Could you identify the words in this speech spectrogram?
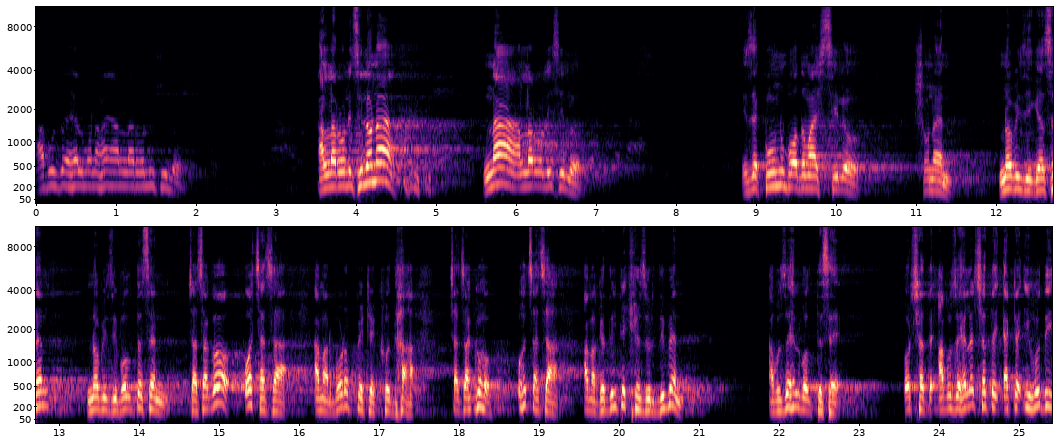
আবু জাহেল মনে হয় আল্লাহর অলি ছিল। আল্লাহর অলি ছিল না? না, আল্লাহর অলি ছিল। এই যে কোন বদমাস ছিল? শোনেন, নবীজি গেছেন নবীজি বলতেছেন, চাচা গো, ও চাচা, আমার বড় পেটে ক্ষুধা। চাচা গো, ও চাচা, আমাকে দুইটা খেজুর দিবেন? আবু জাহেল বলতেছে, ওর সাথে, আবু জাহেলের সাথে একটা ইহুদি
